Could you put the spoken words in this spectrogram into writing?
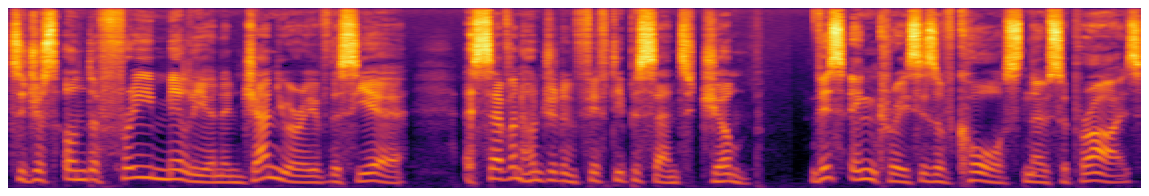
to just under 3 million in January of this year, a 750% jump. This increase is, of course, no surprise,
